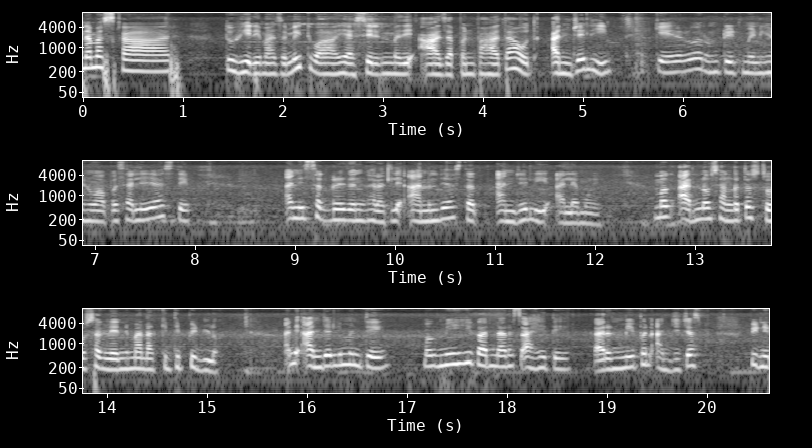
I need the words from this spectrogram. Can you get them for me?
नमस्कार. तू हिरे माझा मितवा या सिरियलमध्ये आज आपण पाहत आहोत अंजली केरळवरून ट्रीटमेंट घेऊन वापस आलेली असते. आणि सगळेजण घरातले आनंदी असतात अंजली आल्यामुळे. मग आर्नव सांगत असतो सगळ्यांनी मला किती पिडलं. आणि अंजली म्हणते मग मीही करणारच आहे ते कारण मी पण आजीच्याच पिणी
